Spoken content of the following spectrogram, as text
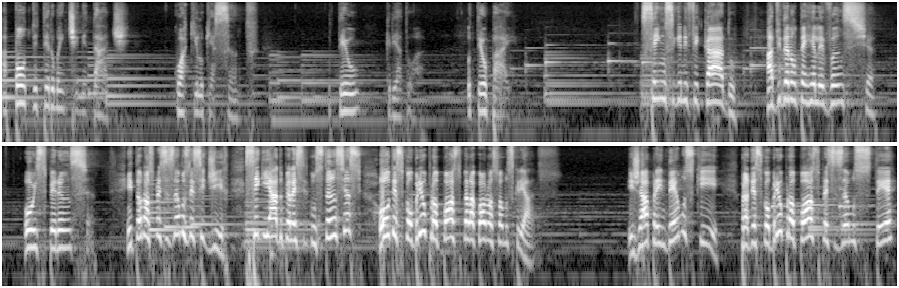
a ponto de ter uma intimidade com aquilo que é santo, o teu Criador, o teu Pai. Sem um significado, a vida não tem relevância ou esperança. Então nós precisamos decidir ser guiado pelas circunstâncias ou descobrir o propósito pela qual nós fomos criados. E já aprendemos que para descobrir o propósito precisamos ter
